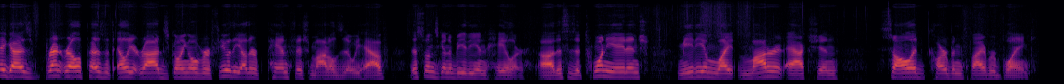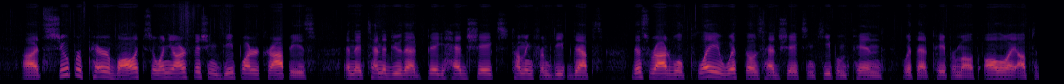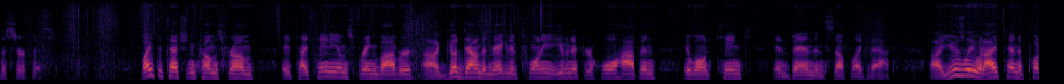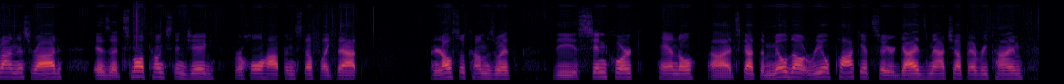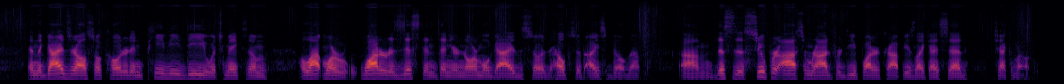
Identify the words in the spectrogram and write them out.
Hey guys, Brent Relopez with Elliott Rods going over a few of the other panfish models that we have. This one's going to be the Inhaler. Uh, this is a 28 inch medium light moderate action solid carbon fiber blank. Uh, it's super parabolic so when you are fishing deep water crappies and they tend to do that big head shakes coming from deep depths, this rod will play with those head shakes and keep them pinned with that paper mouth all the way up to the surface. Bite detection comes from a titanium spring bobber, uh, good down to negative 20, even if you're hole hopping, it won't kink and bend and stuff like that. Uh, usually what I tend to put on this rod is a small tungsten jig for hole hopping, stuff like that. And it also comes with the Syncork handle. Uh, it's got the milled out reel pocket so your guides match up every time. And the guides are also coated in PVD, which makes them a lot more water resistant than your normal guides, so it helps with ice buildup. Um, this is a super awesome rod for deep water crappies, like I said. Check them out.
